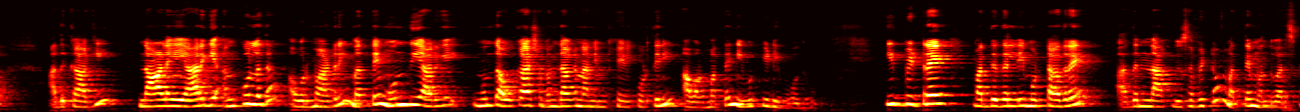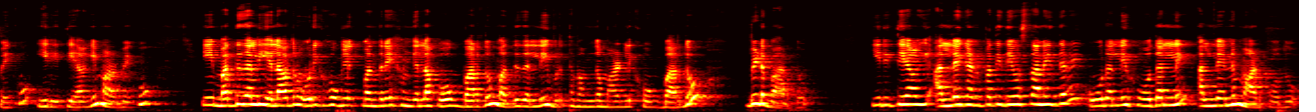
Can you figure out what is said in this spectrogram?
ಅದಕ್ಕಾಗಿ ನಾಳೆ ಯಾರಿಗೆ ಅನುಕೂಲದ ಅವ್ರು ಮಾಡಿರಿ. ಮತ್ತು ಮುಂದೆ ಯಾರಿಗೆ, ಮುಂದೆ ಅವಕಾಶ ಬಂದಾಗ ನಾನು ನಿಮ್ಗೆ ಹೇಳ್ಕೊಡ್ತೀನಿ. ಅವಾಗ ಮತ್ತೆ ನೀವು ಹಿಡಿಬೋದು. ಇದು ಬಿಟ್ಟರೆ ಮಧ್ಯದಲ್ಲಿ ಮುಟ್ಟಾದರೆ ಅದನ್ನು ನಾಲ್ಕು ದಿವಸ ಬಿಟ್ಟು ಮತ್ತೆ ಮುಂದುವರಿಸಬೇಕು. ಈ ರೀತಿಯಾಗಿ ಮಾಡಬೇಕು. ಈ ಮಧ್ಯದಲ್ಲಿ ಎಲ್ಲಾದರೂ ಊರಿಗೆ ಹೋಗ್ಲಿಕ್ಕೆ ಬಂದರೆ ಹಾಗೆಲ್ಲ ಹೋಗಬಾರ್ದು, ಮಧ್ಯದಲ್ಲಿ ವೃತ್ತಭಂಗ ಮಾಡಲಿಕ್ಕೆ ಹೋಗಬಾರ್ದು, ಬಿಡಬಾರ್ದು. ಈ ರೀತಿಯಾಗಿ ಅಲ್ಲೇ ಗಣಪತಿ ದೇವಸ್ಥಾನ ಇದ್ದರೆ ಊರಲ್ಲಿ ಹೋದಲ್ಲಿ ಅಲ್ಲೇನೆ ಮಾಡ್ಬೋದು.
